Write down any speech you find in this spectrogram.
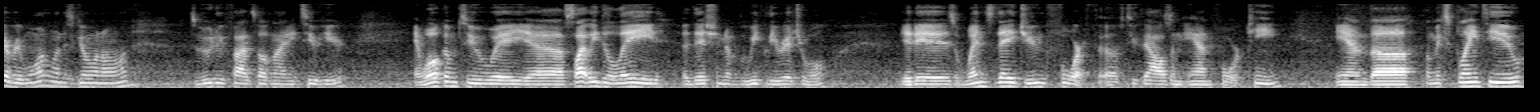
everyone, what is going on? It's Voodoo51292 here, and welcome to a uh, slightly delayed edition of the Weekly Ritual. It is Wednesday, June 4th of 2014, and uh, let me explain to you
